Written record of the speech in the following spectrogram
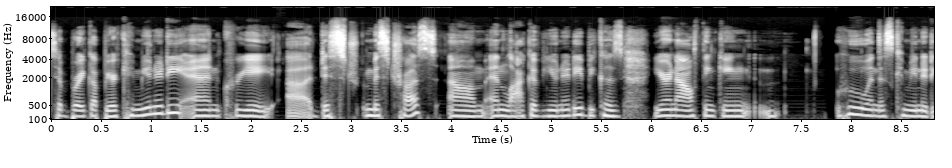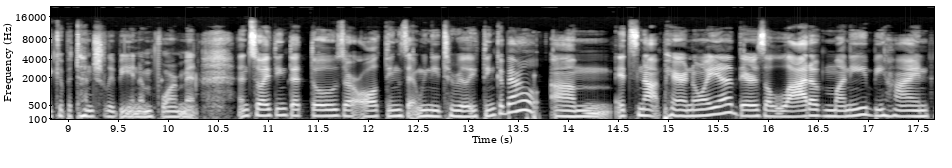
to break up your community and create uh, dist- mistrust um, and lack of unity because you're now thinking who in this community could potentially be an informant. And so I think that those are all things that we need to really think about. Um, it's not paranoia. There's a lot of money behind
